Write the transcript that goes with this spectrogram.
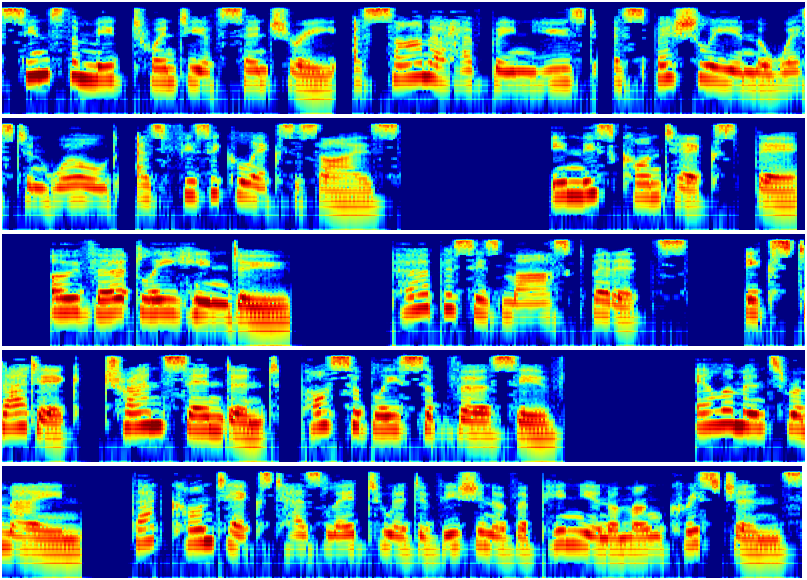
Since the mid-20th century, asana have been used, especially in the Western world, as physical exercise. In this context, their overtly Hindu purpose is masked but its ecstatic, transcendent, possibly subversive elements remain. That context has led to a division of opinion among Christians,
